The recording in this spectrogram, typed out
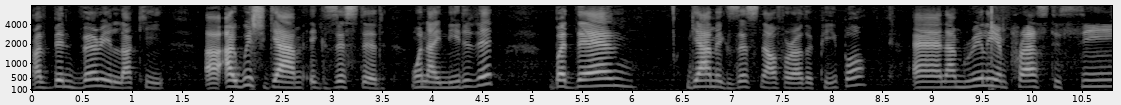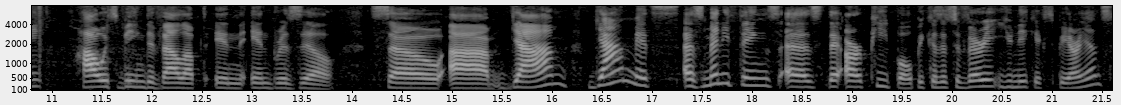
I've been very lucky uh, I wish GAM existed when I needed it, but then GAM exists now for other people. And I'm really impressed to see how it's being developed in, in Brazil. So um, GAM, GAM, it's as many things as there are people because it's a very unique experience.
